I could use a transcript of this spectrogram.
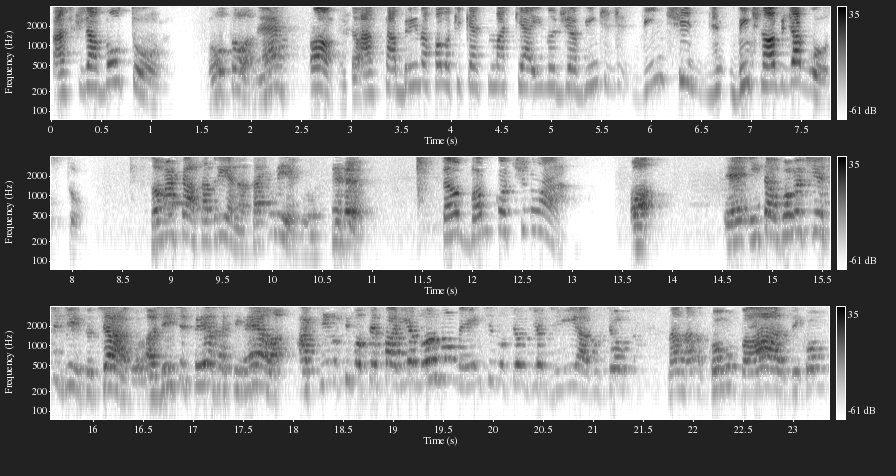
Acho que já voltou. Voltou, né? Ó, Então. a Sabrina falou que quer se maquiar aí no dia 20 de, 20 de, 29 de agosto. Só marcar, Sabrina, tá comigo. Então, vamos continuar. Ó, é, então, como eu tinha te dito, Thiago, a gente fez aqui nela aquilo que você faria normalmente no seu dia a dia, no seu, na- na- como base, como,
